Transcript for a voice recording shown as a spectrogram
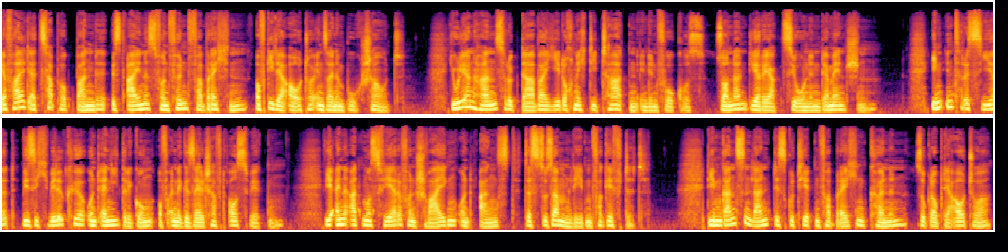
Der Fall der Zapok-Bande ist eines von fünf Verbrechen, auf die der Autor in seinem Buch schaut. Julian Hans rückt dabei jedoch nicht die Taten in den Fokus, sondern die Reaktionen der Menschen. Ihn interessiert, wie sich Willkür und Erniedrigung auf eine Gesellschaft auswirken, wie eine Atmosphäre von Schweigen und Angst das Zusammenleben vergiftet. Die im ganzen Land diskutierten Verbrechen können, so glaubt der Autor,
